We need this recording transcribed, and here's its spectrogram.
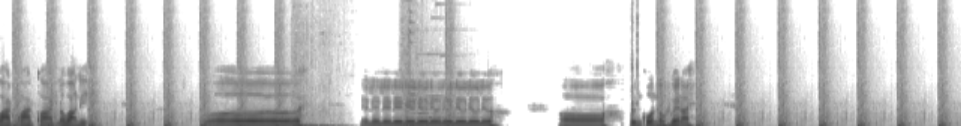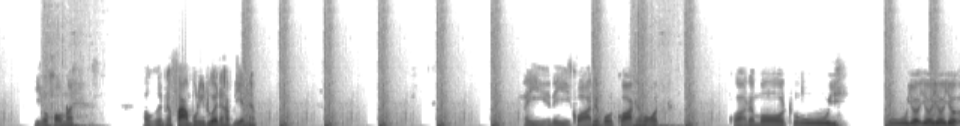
กวาดกวาดกวาดระหว่างนี้โอ้ยเร็วเร็วเร็วเร็วเร็วเร็วเร็วเร็วเร็วเร็วเร็วอ๋อปืนกลต้องช่วยหน่อย ยิงเอาของหน่อย เอาเงินครับฟาร์มพวกนี้ด้วยนะครับ เหรียญนะครับ นี่นี่กวาดให้หมดกวาดให้หมดกวาดให้หมดอุ้ยอู้เยอะเยอะเยอะเยอะ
